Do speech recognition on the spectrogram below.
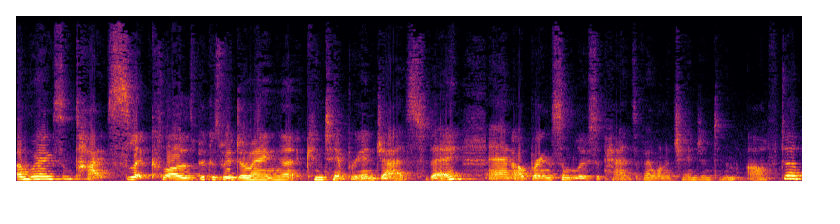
I'm wearing some tight slick clothes because we're doing contemporary and jazz today and I'll bring some looser pants if I want to change into them after.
